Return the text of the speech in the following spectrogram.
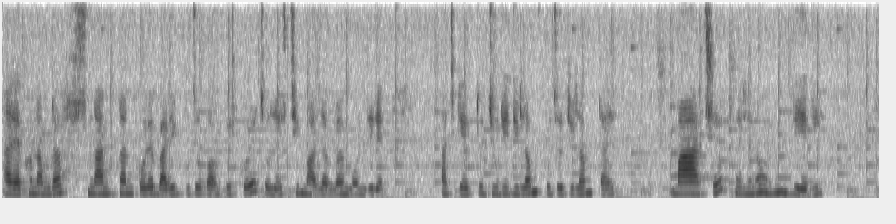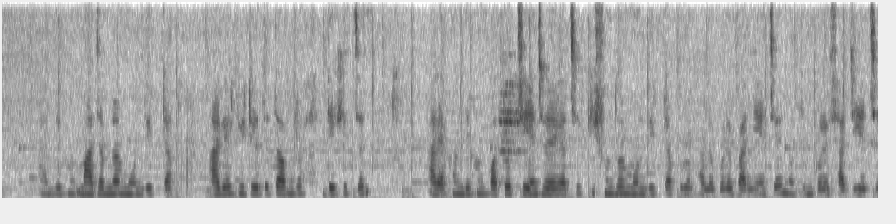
আর এখন আমরা স্নান টান করে বাড়ির পুজো কমপ্লিট করে চলে এসেছি মা জামনার মন্দিরে। আজকে একটু জুড়ি দিলাম, পুজো দিলাম, তাই মা আছে, সেই জন্য দিয়ে দিই। আর দেখুন, মা জামনার মন্দিরটা আগের ভিডিওতে তো আমরা দেখেছেন। আর এখন দেখুন কত চেঞ্জ হয়ে গেছে। কি সুন্দর মন্দিরটা পুরো ভালো করে বানিয়েছে, নতুন করে সাজিয়েছে।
